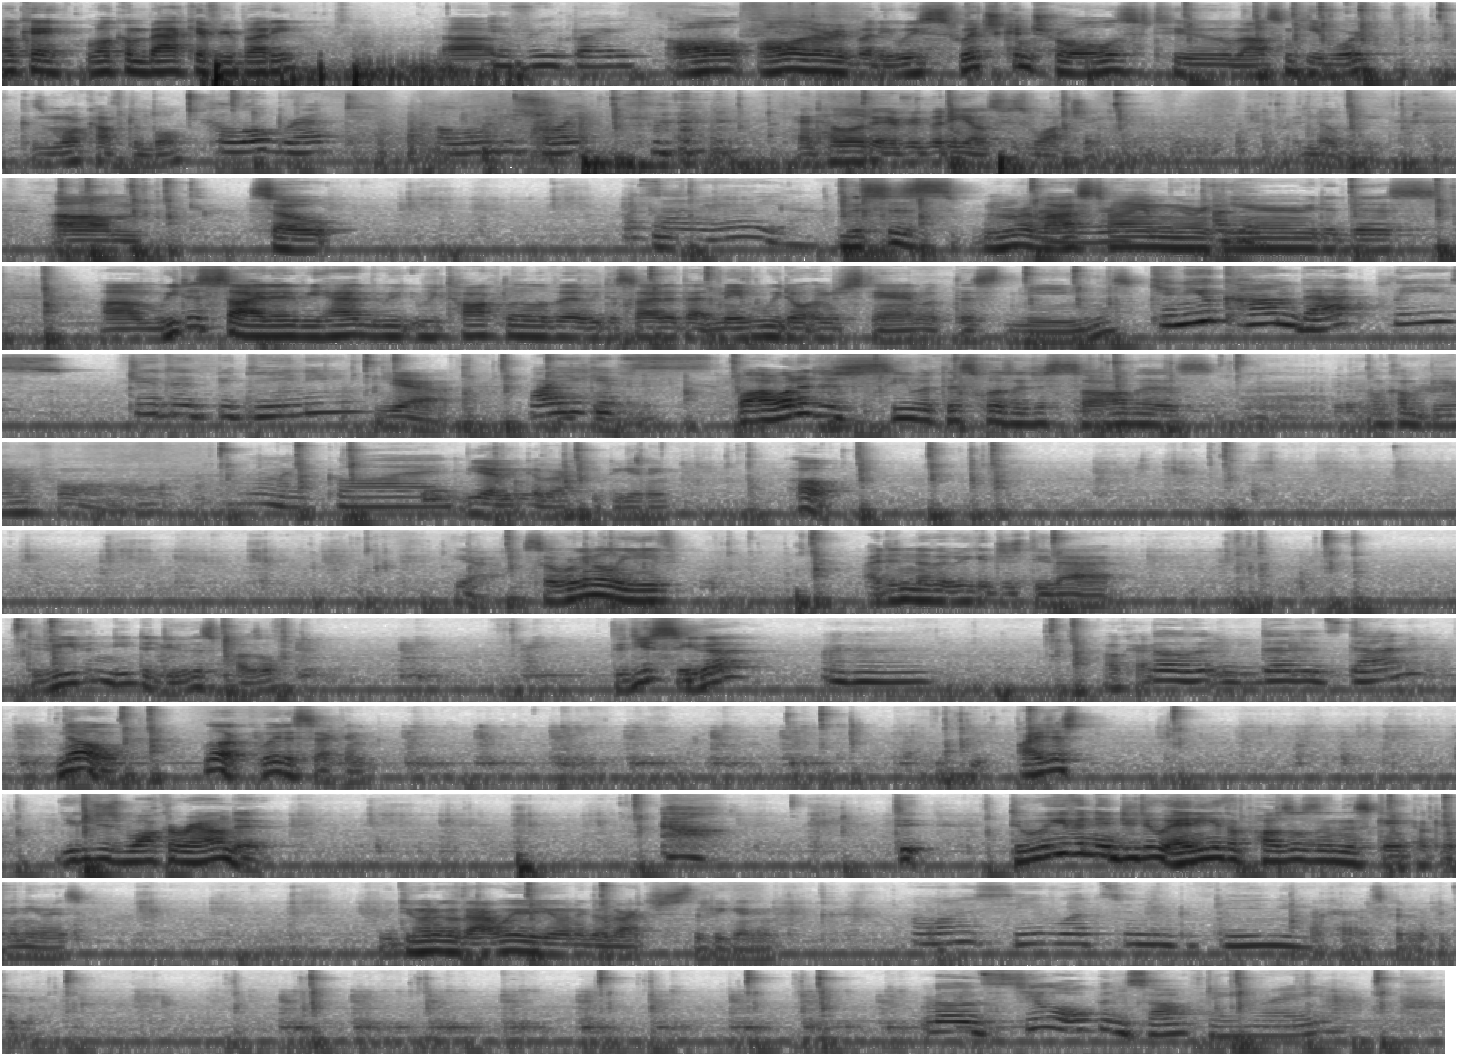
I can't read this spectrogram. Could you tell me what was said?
Okay, welcome back, everybody. Uh, Everybody. all, all of everybody. We switch controls to mouse and keyboard because more comfortable. Hello, Brett. Hello, Bishoy. And hello to everybody else who's watching. Nobody. Um, so What's that area? this is remember Ah, last time we were Okay. here we did this. Um, we decided we had we, we talked a little bit. We decided that maybe we don't understand what this means. Can you come back, please? To the beginning? Yeah. Why you give? Well, I wanted to just see what this was. I just saw this. Look how beautiful. Oh my god. Yeah, we can go back to the beginning. Oh. Yeah, so we're gonna leave. I didn't know that we could just do that. Did we even need to do this puzzle? Did you see that? Mm-hmm. Okay. Well, that it's done? No. Look, wait a second. I just. You can just walk around it. Oh. do, do we even need to do any of the puzzles in this game? Okay, anyways. Do you want to go that way or do you want to go back just to the beginning? I want to see what's in the beginning. Okay, let's go to the beginning. Well, it still opens something?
